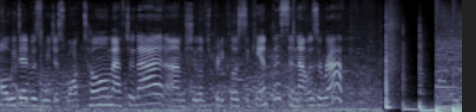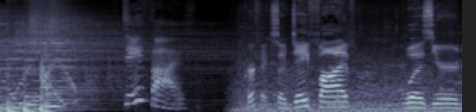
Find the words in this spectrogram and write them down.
all we did was we just walked home after that. Um, she lived pretty close to campus, and that was a wrap. Day five. Perfect. So day five was your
